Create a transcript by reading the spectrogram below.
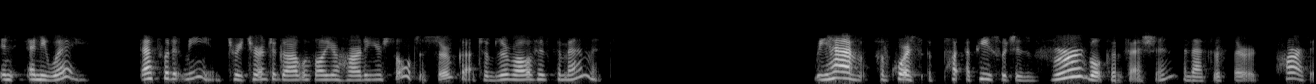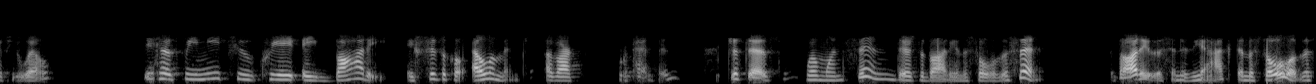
in any way. That's what it means to return to God with all your heart and your soul, to serve God, to observe all of His commandments. We have, of course, a, piece which is verbal confession, and that's the third part, if you will, because we need to create a body, a physical element of our repentance, just as when one sins, there's the body and the soul of the sin. The body of the sin is the act, and the soul of the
